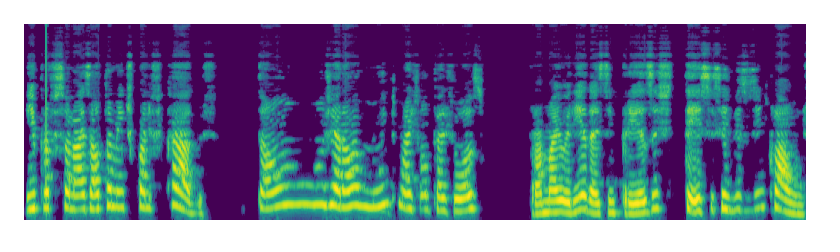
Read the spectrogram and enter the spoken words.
e profissionais altamente qualificados. Então, no geral, é muito mais vantajoso para a maioria das empresas ter esses serviços em cloud.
